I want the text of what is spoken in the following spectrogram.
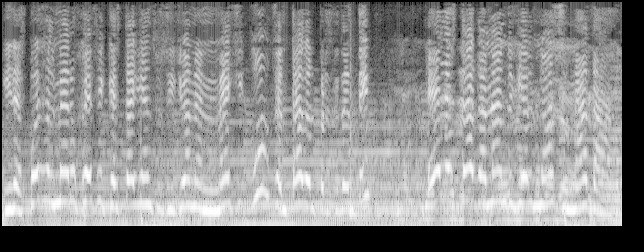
Y después el mero jefe que está allá en su sillón en México, sentado el presidente, él está ganando y él no hace nada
